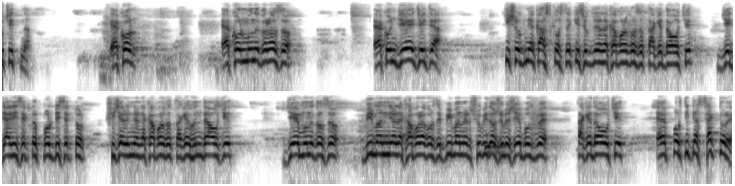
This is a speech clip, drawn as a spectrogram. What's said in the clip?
উচিত না। এখন এখন মনে করছ এখন যে যেটা কৃষক নিয়ে কাজ করছে, কৃষক নিয়ে লেখাপড়া করছে, তাকে দেওয়া উচিত। যে dairy sector poultry sector fishery নিয়ে লেখাপড়া করছে, তাকে ওখানে দেওয়া উচিত। যে মনে করছ বিমান নিয়ে লেখাপড়া করছে, বিমানের সুবিধা অসুবিধা সে বুঝবে, তাকে দেওয়া উচিত। প্রত্যেকটা সেক্টরে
